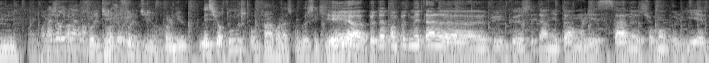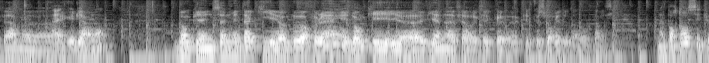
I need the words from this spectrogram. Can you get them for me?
Oui, Voilà. Majoritairement. Faut le dire, faut le dire. Faut le dire. Mais surtout, ce qu'on enfin, voilà, ce qu'on veut, c'est qu'il y ait. Et euh, peut-être un peu de métal, euh, vu que ces derniers temps, les salles sur Montpellier ferment euh, Ouais. régulièrement. Donc il y a une scène métal qui est un peu orphelin et donc ils euh, viennent faire quelques, quelques soirées de temps en temps ici. L'important, c'est que,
